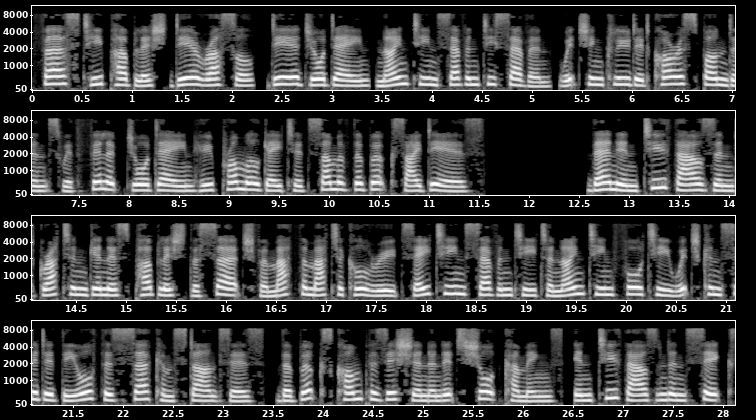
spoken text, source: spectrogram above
First he published Dear Russell, Dear Jourdain 1977, which included correspondence with Philip Jourdain who promulgated some of the book's ideas. Then in 2000 Grattan Guinness published The Search for Mathematical Roots 1870–1940 which considered the author's circumstances, the book's composition and its shortcomings. In 2006,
